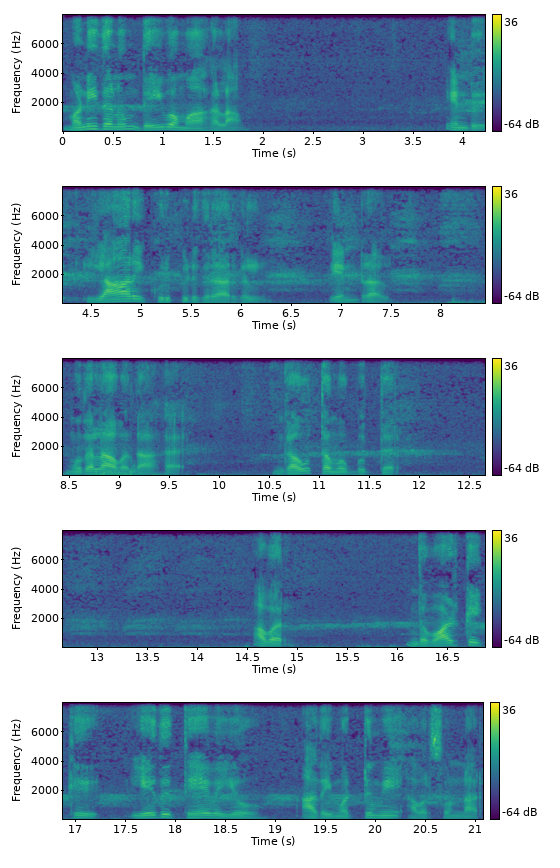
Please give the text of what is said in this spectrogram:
மனிதனும் தெய்வமாகலாம் என்று யாரை குறிப்பிடுகிறார்கள் என்றால் முதலாவதாக கௌதம புத்தர். அவர் இந்த வாழ்க்கைக்கு எது தேவையோ அதை மட்டுமே அவர் சொன்னார்.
